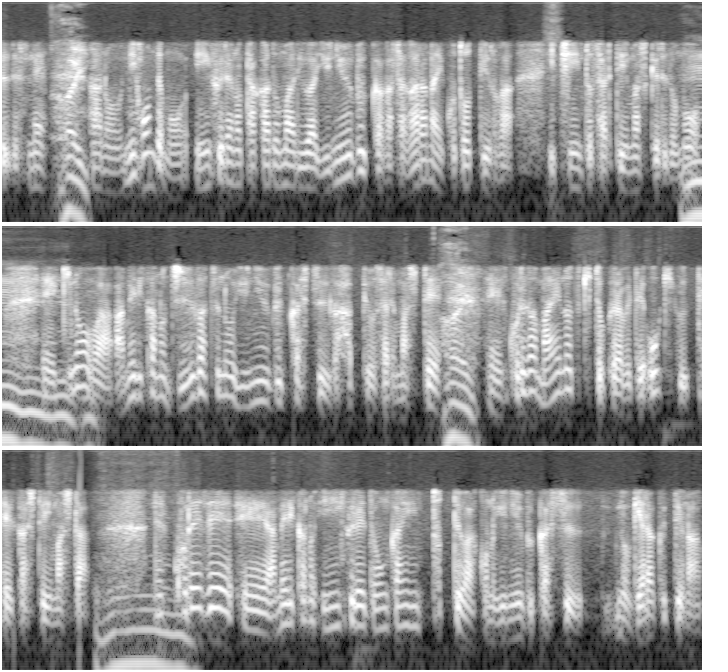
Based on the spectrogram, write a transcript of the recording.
指数ですね、はい。あの日本でもインフレの高止まりは輸入物価が下がらないことっていうのが一因とされていますけれども、えー昨日はアメリカの10月の輸入物価指数が発表されまして、はい。えーこれが前の月と比べて大きく低下していました。でこれで、えーアメリカのインフレ鈍化にとっては、この輸入物価指数の下落っていうのは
